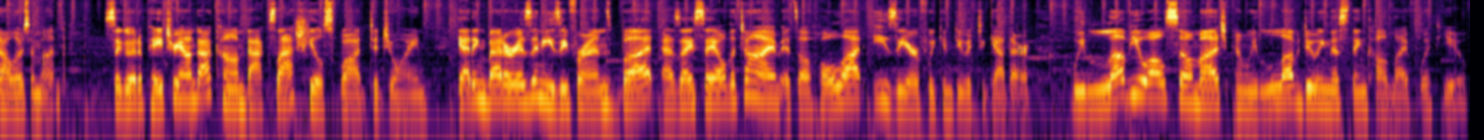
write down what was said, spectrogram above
a month. So go to patreon.com backslash heal squad to join. Getting better isn't easy, friends, but as I say all the time, it's a whole lot easier if we can do it together. We love you all so much, and we love doing this thing called life with you.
